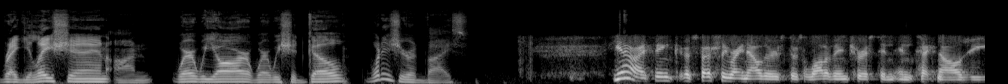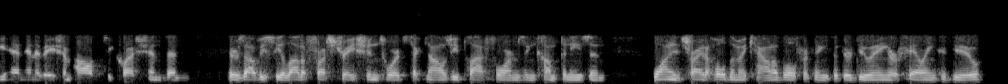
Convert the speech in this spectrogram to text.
regulation, on where we are, where we should go, what is your advice? Yeah, I think especially right now, there's there's a lot of interest in, in technology and innovation policy questions, and there's obviously a lot of frustration towards technology platforms and companies and wanting to try to hold them accountable for things that they're doing or failing to do.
